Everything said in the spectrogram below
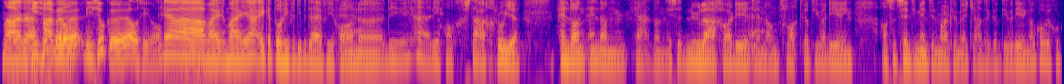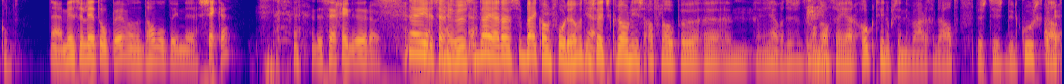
maar, eh, die, maar zoeken wel. we, die zoeken we wel, Simon. Ja, maar, maar ja, ik heb toch liever die bedrijven die gewoon, Ja. eh, die, ja, die gewoon gestaag groeien. En dan, en dan, ja, dan is het nu laag gewaardeerd. Ja. En dan verwacht ik dat die waardering, als het sentiment in de markt een beetje aantrekt, dat die waardering ook alweer goed komt. Nou, mensen let op, hè, want het handelt in eh sekken. dat zijn geen euro's. Nee, dat zeggen dus, nou ja, dat is een bijkomend voordeel. Want die Ja. Zweedse kroon is afgelopen, eh, ehm, eh, ja, wat is het, anderhalf, twee jaar ook 20% in waarde gedaald. Dus het is de koers gedaald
